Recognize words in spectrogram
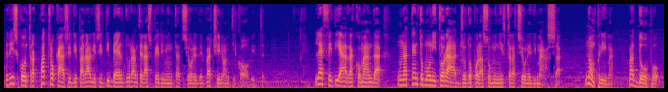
riscontra quattro casi di paralisi di Bell durante la sperimentazione del vaccino anti-Covid l'FDA raccomanda un attento monitoraggio dopo la somministrazione di massa, non prima, ma dopo.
